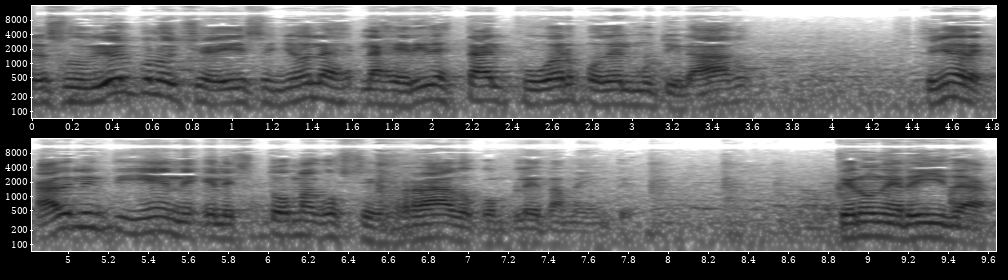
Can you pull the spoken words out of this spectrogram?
se subió el poloche y señor, las, heridas está el cuerpo del mutilado. Señores, Adeline tiene el estómago cerrado completamente. Tiene una herida.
